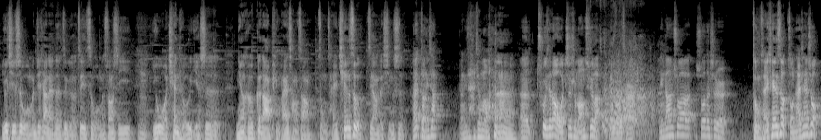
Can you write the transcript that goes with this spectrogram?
尤其是我们接下来的这个这一次我们双十一，嗯，由我牵头，也是联合各大品牌厂商总裁签售这样的形式。哎，等一下，等一下，郑总，嗯，呃，触及到我知识盲区了，有个词儿，您刚刚说说的是总裁签售，总裁签售，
